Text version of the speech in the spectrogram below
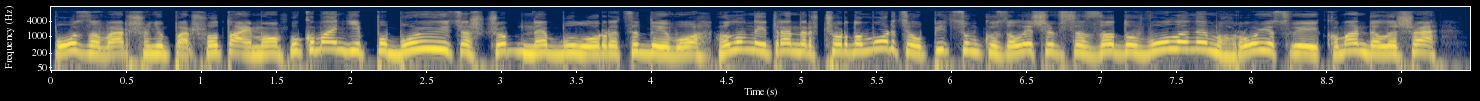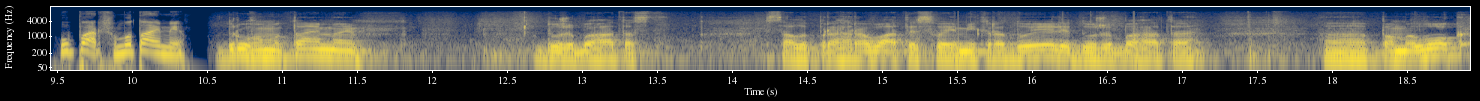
по завершенню першого тайму. У команді побоюються, щоб не було рецидиву. Головний тренер Чорноморця у підсумку залишився задоволеним грою своєї команди лише у першому таймі. В другому таймі дуже багато стали програвати свої мікродуелі, дуже багато е, помилок.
